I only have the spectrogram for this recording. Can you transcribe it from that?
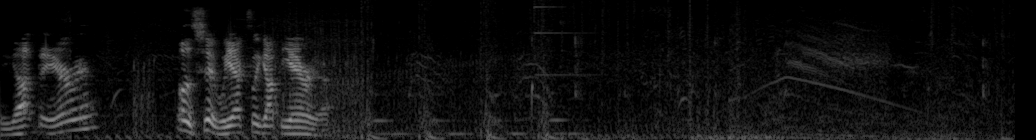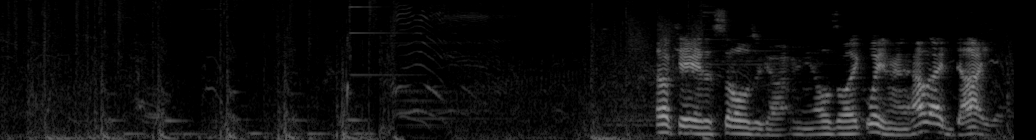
We got the area? Oh shit, we actually got the area. Okay, the soldier got me. I was like, wait a minute, how did I die yet?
